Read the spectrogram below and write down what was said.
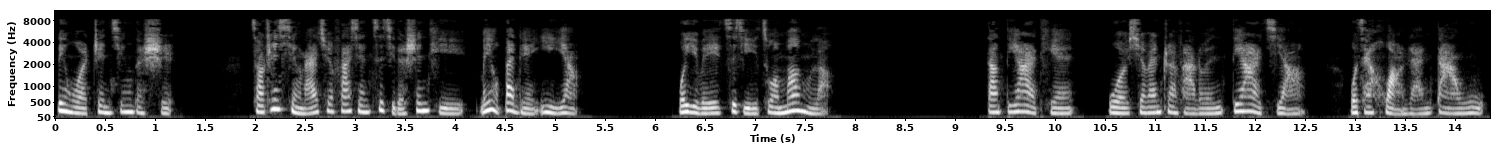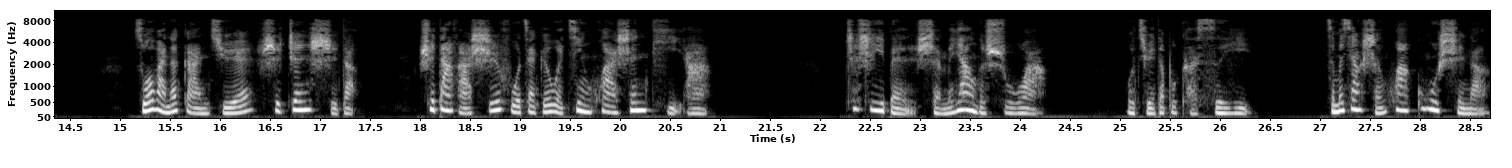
令我震惊的是。早晨醒来，却发现自己的身体没有半点异样，我以为自己做梦了。当第二天我学完《转法轮》第二讲，我才恍然大悟：昨晚的感觉是真实的，是大法师父在给我净化身体啊！这是一本什么样的书啊？我觉得不可思议，怎么像神话故事呢？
